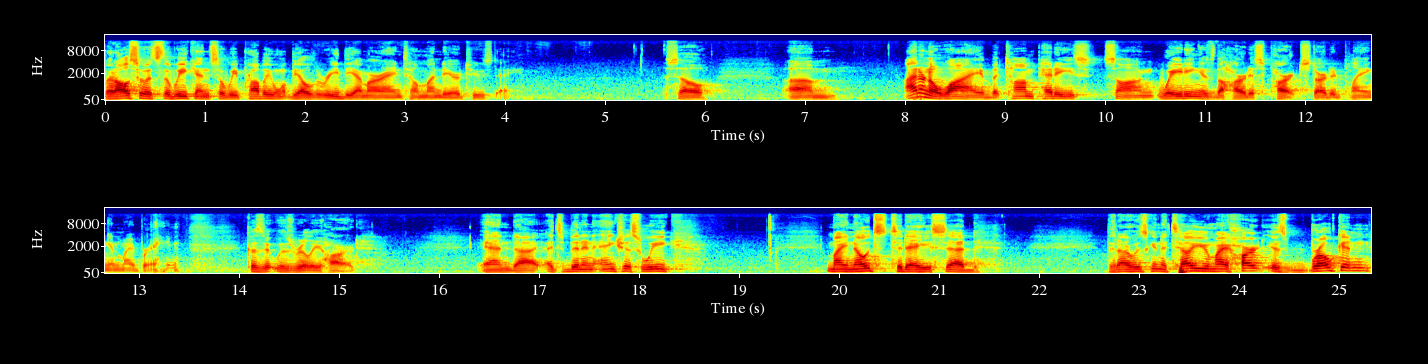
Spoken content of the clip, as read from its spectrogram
but also it's the weekend, so we probably won't be able to read the MRI until Monday or Tuesday. So um, I don't know why, but Tom Petty's song, Waiting is the Hardest Part, started playing in my brain because it was really hard. And uh, it's been an anxious week. My notes today said that I was going to tell you my heart is broken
